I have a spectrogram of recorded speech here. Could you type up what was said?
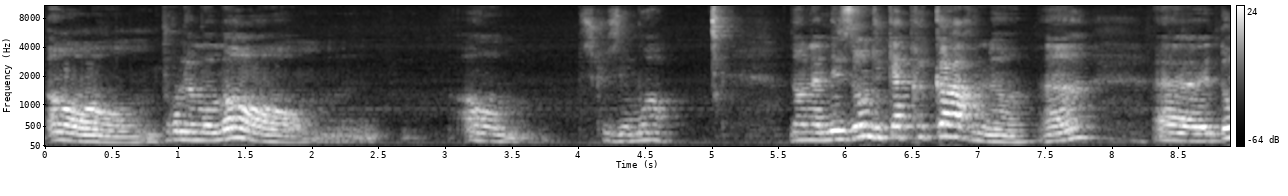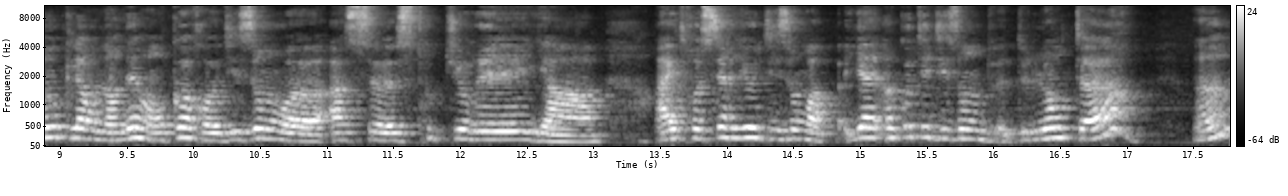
pour le moment, en, excusez-moi, dans la maison du Capricorne. Hein. Euh, donc là, on en est encore, euh, disons, euh, à se structurer, à être sérieux, disons, il y a un côté, disons, de, lenteur, hein,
